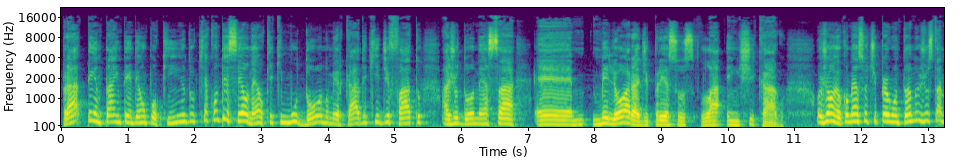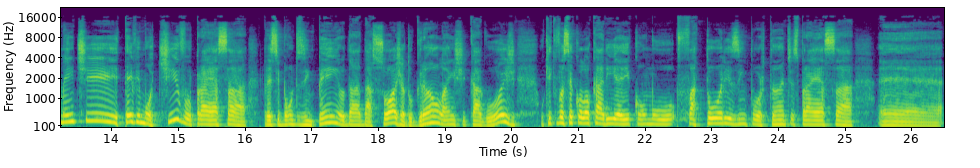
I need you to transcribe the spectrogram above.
para tentar entender um pouquinho do que aconteceu, né? O que, que mudou no mercado e que de fato ajudou nessa é, melhora de preços lá em Chicago. Ô João, eu começo te perguntando justamente, teve motivo para essa para esse bom desempenho da, da soja, do grão lá em Chicago hoje? O que, que você colocaria aí como fatores importantes para essa, é,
